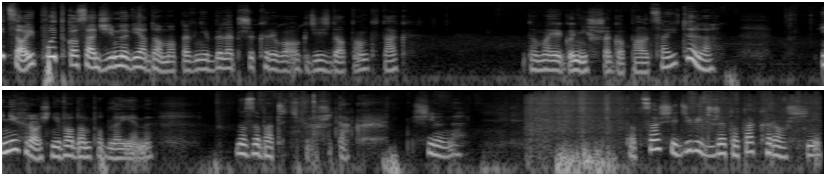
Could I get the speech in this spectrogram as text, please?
I co? I płytko sadzimy, wiadomo, pewnie byle przykryło gdzieś dotąd, tak? Do mojego niższego palca i tyle. I niech rośnie, wodą podlejemy. No zobaczyć proszę, tak, silne. To co się dziwić, że to tak rośnie?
